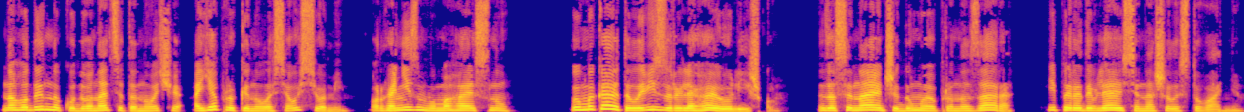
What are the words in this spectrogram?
На годиннику дванадцята ночі, а я прокинулася о сьомій. Організм вимагає сну. Вимикаю телевізор і лягаю у ліжко. Засинаючи, думаю про Назара і передивляюся наше листування.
